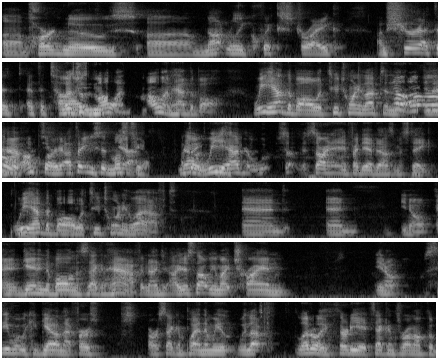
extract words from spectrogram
um, hard nose, um, not really quick strike. I'm sure at the at the time. This was Mullen. Mullen had the ball. We had the ball with 220 left in the, oh, in the oh, half. oh, I'm sorry. I thought you said Muschamp. I No, we you- had. Sorry if I did. That was a mistake. We had the ball with 220 left, and and you know, and gaining the ball in the second half. And I, I just thought we might try and, you know, see what we could get on that first or second play. And then we, we let literally 38 seconds run off the,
